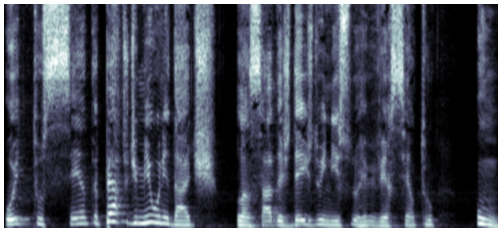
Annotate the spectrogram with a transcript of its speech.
800, perto de mil unidades lançadas desde o início do Reviver Centro 1.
